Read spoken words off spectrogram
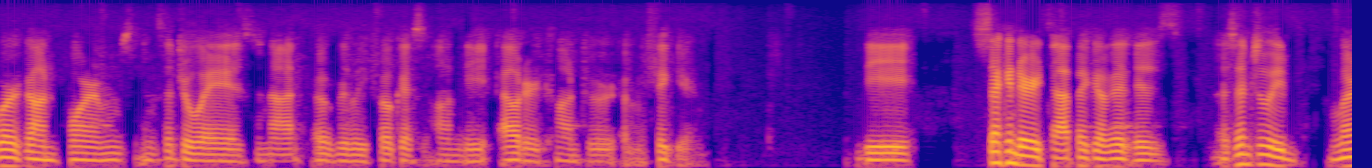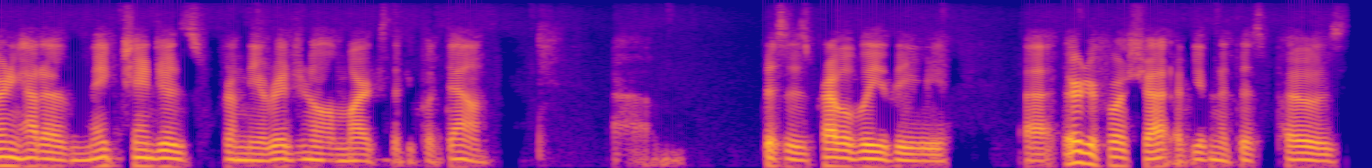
work on forms in such a way as to not overly focus on the outer contour of a figure. The secondary topic of it is essentially learning how to make changes from the original marks that you put down. Um, this is probably the uh, third or fourth shot I've given it this pose,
